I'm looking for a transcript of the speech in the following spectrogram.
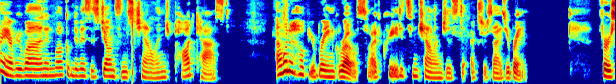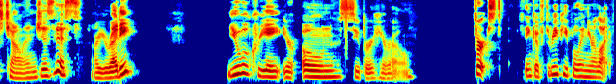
Hi, everyone, and welcome to Mrs. Johnson's Challenge podcast. I want to help your brain grow, so I've created some challenges to exercise your brain. First challenge is this Are you ready? You will create your own superhero. First, think of three people in your life.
